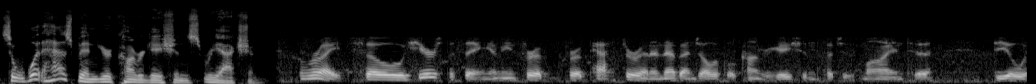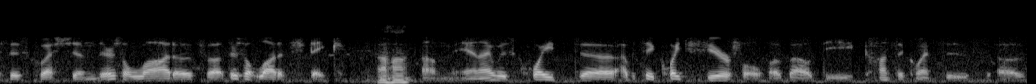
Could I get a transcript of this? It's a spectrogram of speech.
So, what has been your congregation's reaction? Right. So here's the thing. I mean, for a, for a pastor in an evangelical congregation such as mine to deal with this question, there's a lot of uh, there's a lot at stake. Uh-huh. Um, and I was quite, uh, I would say, quite fearful about the consequences of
